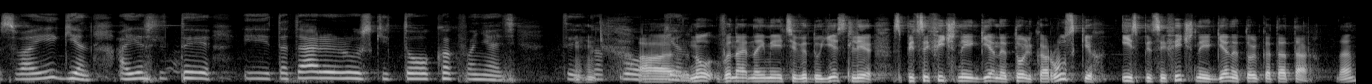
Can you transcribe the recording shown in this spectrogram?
свои ген. А если ты и татар, и русский, то как понять, ты какого А, гена? ну, вы, наверное, имеете в виду, есть ли специфичные гены только русских и специфичные гены только татар, да?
